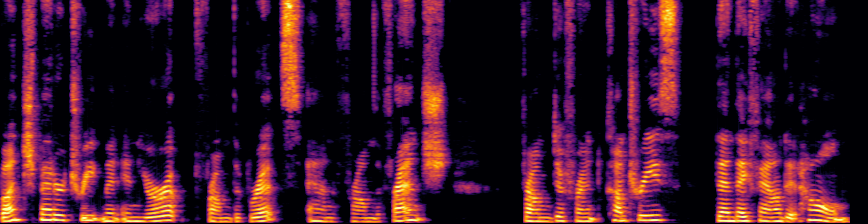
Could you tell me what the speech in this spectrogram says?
much better treatment in Europe from the Brits and from the French from different countries than they found at home.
